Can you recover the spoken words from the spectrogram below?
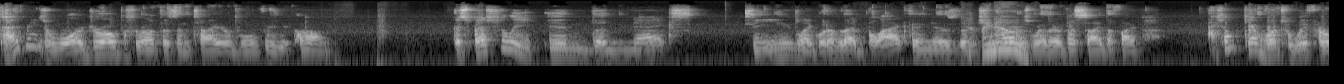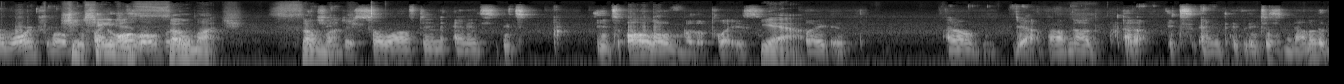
Padme's wardrobe throughout this entire movie, um, especially in the next scene, like whatever that black thing is that she wears where they're beside the fire. I don't get what's with her wardrobe. she it's changes like all over so much, so it much. changes so often, and it's it's it's all over the place. Yeah, Like it, I don't. Yeah, I'm not. I don't. It's and it, it just none of it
